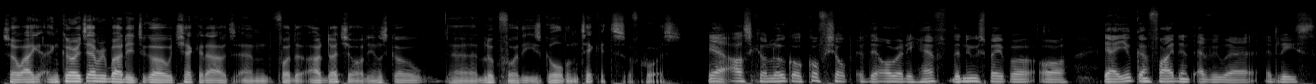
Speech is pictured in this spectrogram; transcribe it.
So I encourage everybody to go check it out, and for the, our Dutch audience, go uh, look for these golden tickets, of course. Yeah, ask your local coffee shop if they already have the newspaper, or yeah, you can find it everywhere at least.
